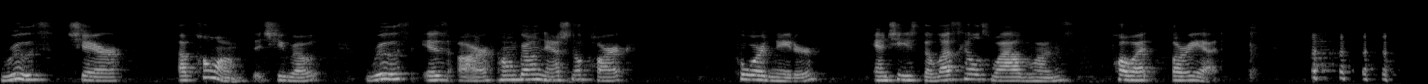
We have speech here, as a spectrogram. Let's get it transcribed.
Ruth share a poem that she wrote Ruth is our Homegrown National Park coordinator, and she's the Loess Hills Wild Ones Poet Laureate.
